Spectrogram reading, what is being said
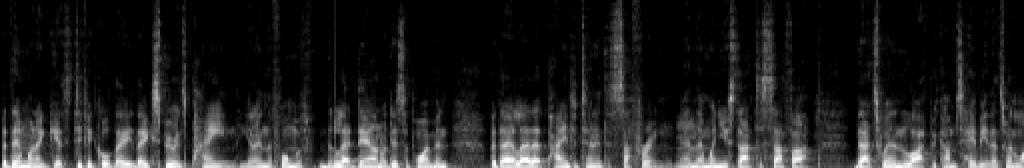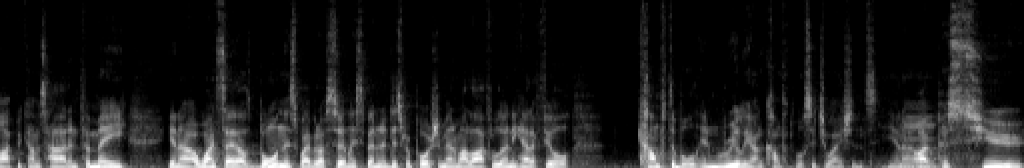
but then when it gets difficult, they, they experience pain, you know, in the form of the letdown or disappointment, but they allow that pain to turn into suffering, and then when you start to suffer, that's when life becomes heavy. That's when life becomes hard. And for me, you know, I won't say I was born this way, but I've certainly spent a disproportionate amount of my life learning how to feel comfortable in really uncomfortable situations. You know, I pursue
